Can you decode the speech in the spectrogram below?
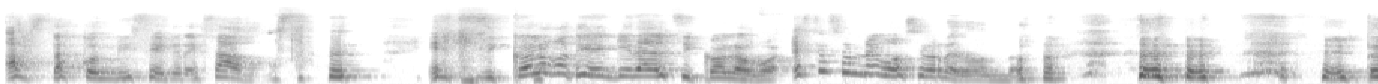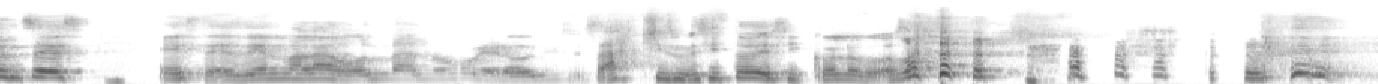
hasta con mis egresados. El psicólogo tiene que ir al psicólogo. Este es un negocio redondo. Entonces, este, es bien mala onda, ¿no? Pero dices, ah, chismecito de psicólogos.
